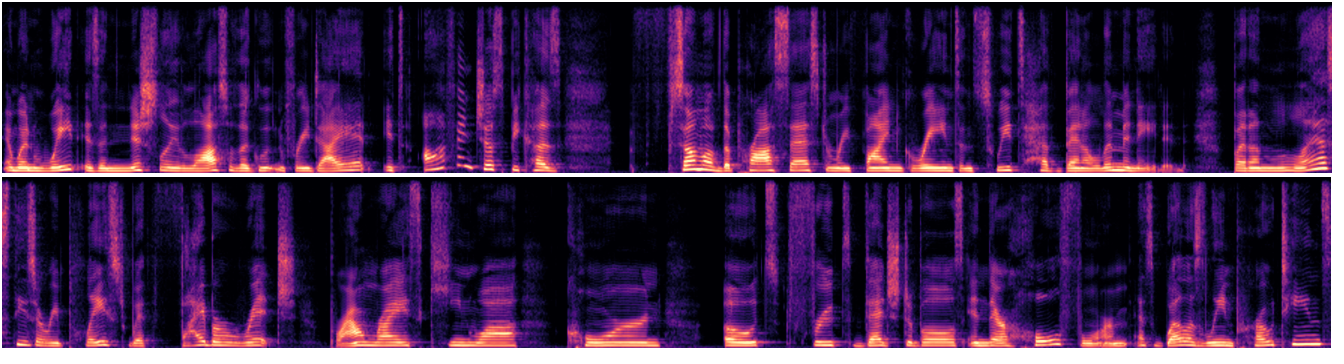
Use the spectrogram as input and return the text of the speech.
And when weight is initially lost with a gluten free diet, it's often just because some of the processed and refined grains and sweets have been eliminated. But unless these are replaced with fiber rich brown rice, quinoa, corn, oats, fruits, vegetables in their whole form, as well as lean proteins,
